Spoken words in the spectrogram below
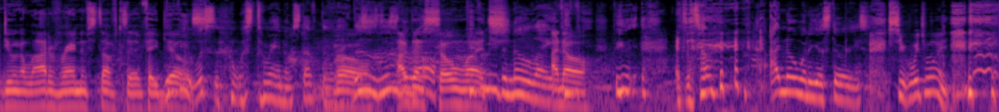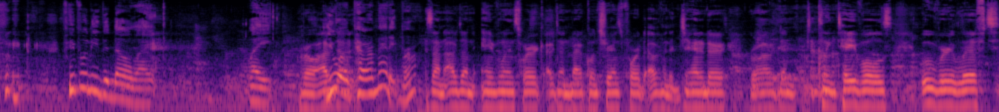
doing a lot of random stuff to pay bills. what's the, what's the random stuff though? Bro, this is, this is I've done raw. so much. People need to know, like I know. People, it's a, I know one of your stories. Shoot, which one? people need to know, like, like bro. I've you were a paramedic, bro. Son, I've done ambulance work. I've done medical transport. I've been a janitor, bro. I've done clean tables, Uber, Lyft,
